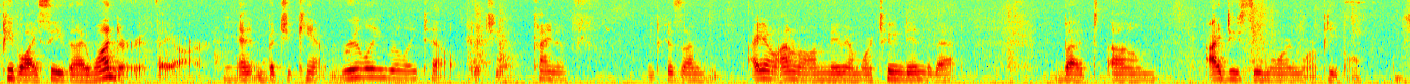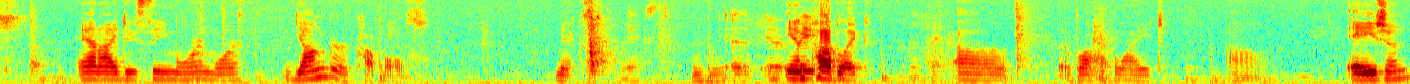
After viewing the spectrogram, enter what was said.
people I see that I wonder if they are, and but you can't really, really tell. But you kind of because I'm I don't I don't know. Maybe I'm more tuned into that. But um, I do see more and more people, and I do see more and more younger couples mixed Mixed. Mhm. Uh, in- in public, Mhm. uh, black, white, Mhm. uh, Asian,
